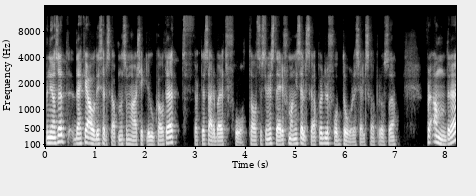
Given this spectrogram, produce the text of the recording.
Men uansett, det er ikke alle de selskapene som har skikkelig god kvalitet. Faktisk er det bare et fåtall. som investerer for mange selskaper, eller få dårlige selskaper også. For det andre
